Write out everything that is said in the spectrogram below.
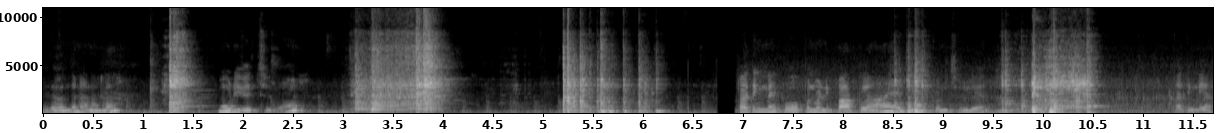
இதை வந்து நான் நல்லா மூடி வச்சுருவோம் பார்த்தீங்கன்னா இப்போ ஓப்பன் பண்ணி பார்க்கலாம். எப்படி இருக்குன்னு சொல்லி. பார்த்தீங்களா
